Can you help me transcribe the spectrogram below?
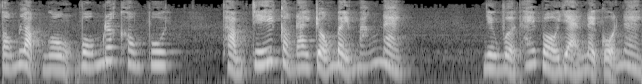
Tổng lập ngôn vốn rất không vui thậm chí còn đang chuẩn bị mắng nàng. Nhưng vừa thấy bộ dạng này của nàng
